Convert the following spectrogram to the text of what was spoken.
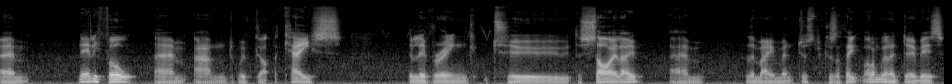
um, nearly full. Um, and we've got the case delivering to the silo um, for the moment. Just because I think what I'm going to do is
